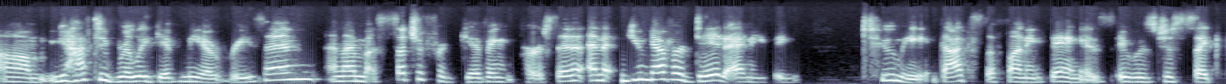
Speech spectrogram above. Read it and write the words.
Um, you have to really give me a reason, and I'm a, such a forgiving person. And you never did anything to me. That's the funny thing is, it was just like,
